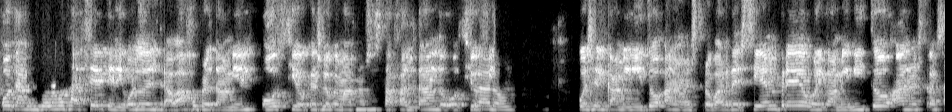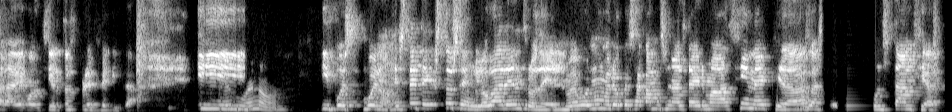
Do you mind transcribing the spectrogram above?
O también podemos hacer, que digo lo del trabajo, pero también ocio, que es lo que más nos está faltando, ocio. Claro. Pues el caminito a nuestro bar de siempre o el caminito a nuestra sala de conciertos preferida. Qué Y, bueno. y pues bueno, este texto se engloba dentro del nuevo número que sacamos en Altair Magazine, que dadas las circunstancias,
